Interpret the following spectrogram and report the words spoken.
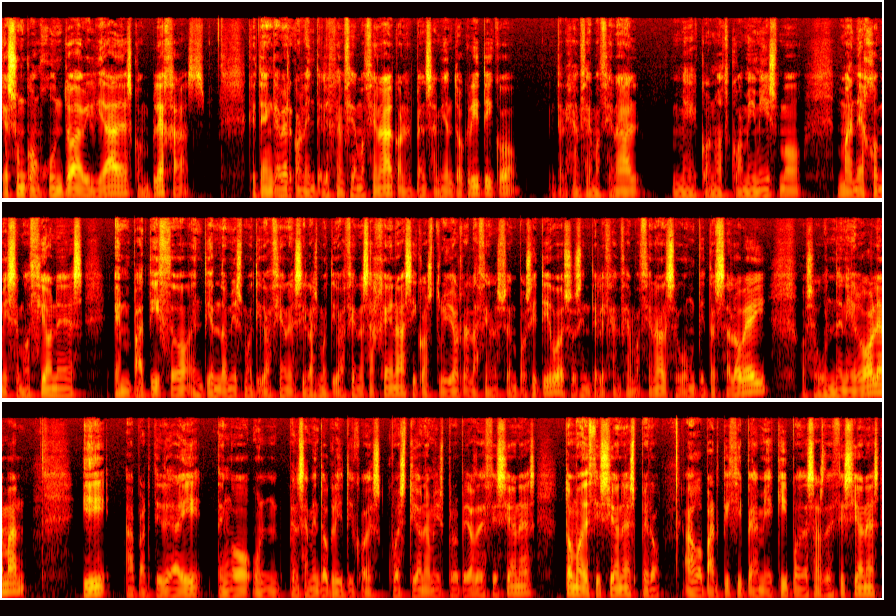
que es un conjunto de habilidades complejas que tienen que ver con la inteligencia emocional, con el pensamiento crítico, inteligencia emocional, me conozco a mí mismo, manejo mis emociones, empatizo, entiendo mis motivaciones y las motivaciones ajenas y construyo relaciones en positivo. Eso es inteligencia emocional según Peter Salovey o según Daniel Goleman. Y a partir de ahí tengo un pensamiento crítico, es cuestiono mis propias decisiones, tomo decisiones, pero hago partícipe a mi equipo de esas decisiones,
